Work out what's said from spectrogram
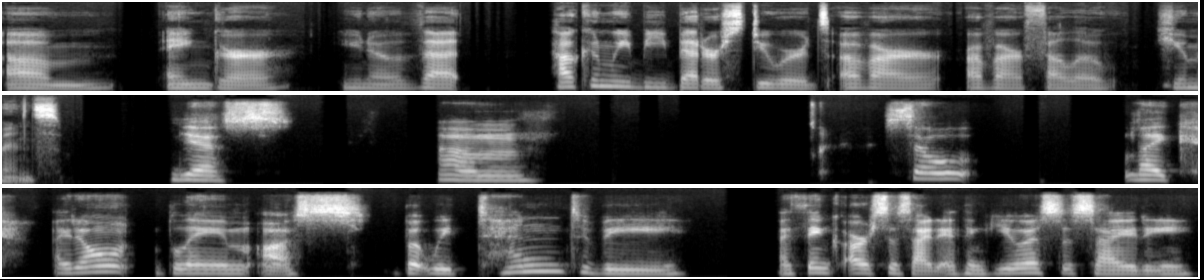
um, anger. You know that how can we be better stewards of our of our fellow humans? Yes. Um. So, like, I don't blame us, but we tend to be. I think our society, I think U.S. society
